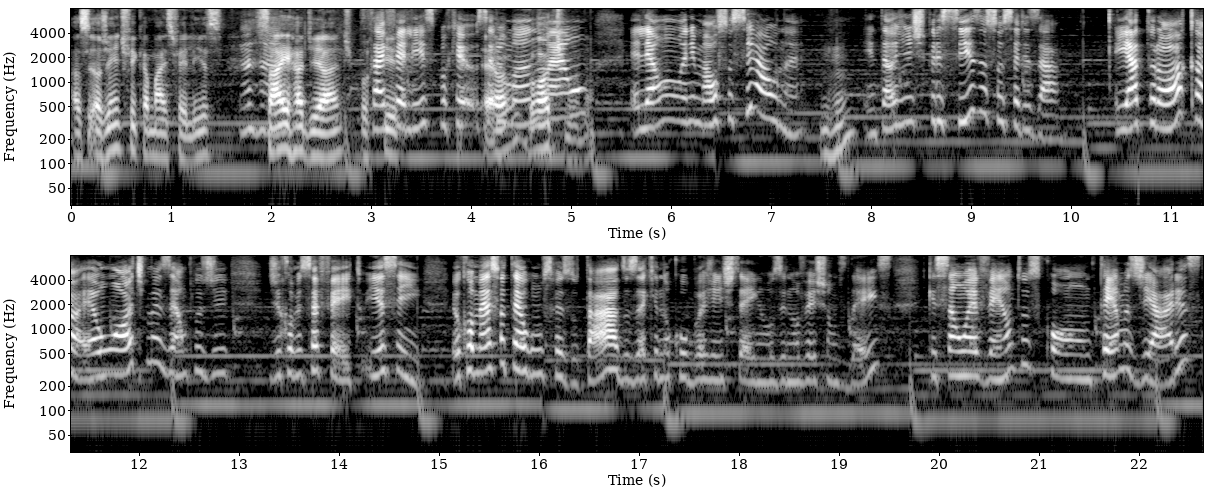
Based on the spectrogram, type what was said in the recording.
a, gente fica mais feliz, uhum. sai radiante. Porque sai feliz porque o ser é humano é ótimo, é um, né? ele é um animal social, né? Uhum. Então a gente precisa socializar. E a troca é um ótimo exemplo de, de como isso é feito. E assim, eu começo a ter alguns resultados. Aqui no Cubo a gente tem os Innovations Days, que são eventos com temas diárias,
